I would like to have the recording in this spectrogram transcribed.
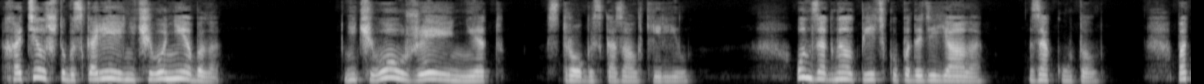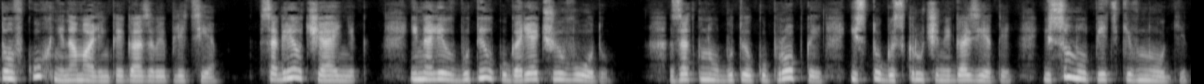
хотел, чтобы скорее ничего не было». «Ничего уже и нет», — строго сказал Кирилл. Он загнал Петьку под одеяло, закутал. Потом в кухне на маленькой газовой плите согрел чайник и налил в бутылку горячую воду, заткнул бутылку пробкой из туго скрученной газеты и сунул Петьке в ноги.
